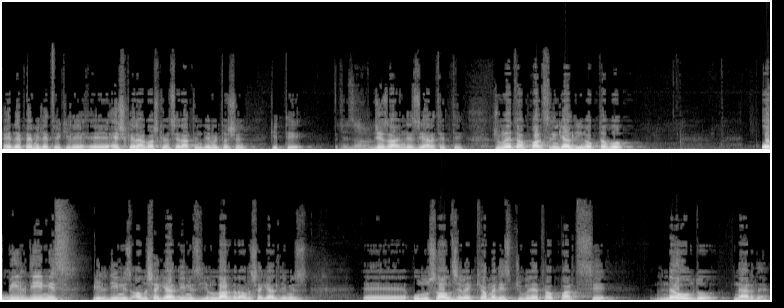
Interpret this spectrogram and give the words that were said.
HDP milletvekili e, eş genel başkanı Selahattin Demirtaş'ı gitti Cezaevinde. cezaevinde ziyaret etti. Cumhuriyet Halk Partisi'nin geldiği nokta bu. O bildiğimiz, bildiğimiz, alışa geldiğimiz, yıllardır alışa geldiğimiz e, ulusalcı ve Kemalist Cumhuriyet Halk Partisi ne oldu, nerede?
